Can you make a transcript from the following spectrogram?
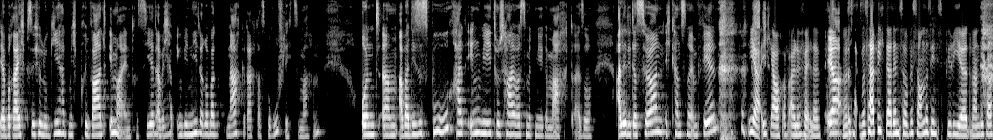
der Bereich Psychologie hat mich privat immer interessiert, mhm. aber ich mhm. habe irgendwie nie darüber nachgedacht, das beruflich zu machen. Und ähm, aber dieses Buch hat irgendwie total was mit mir gemacht. Also alle, die das hören, ich kann es nur empfehlen. Ja, ich auch, auf alle Fälle. Ja. Was, was hat dich da denn so besonders inspiriert? Waren das auch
